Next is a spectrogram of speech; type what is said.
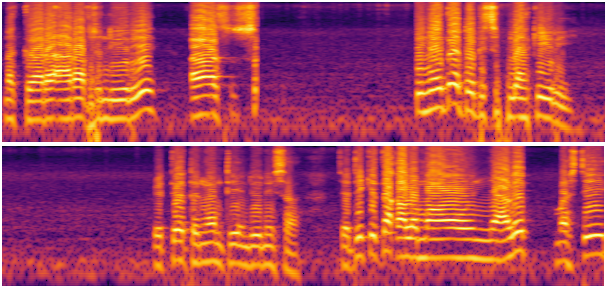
negara Arab sendiri, eh, se- ini itu ada di sebelah kiri. Beda dengan di Indonesia. Jadi kita kalau mau nyalip mesti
